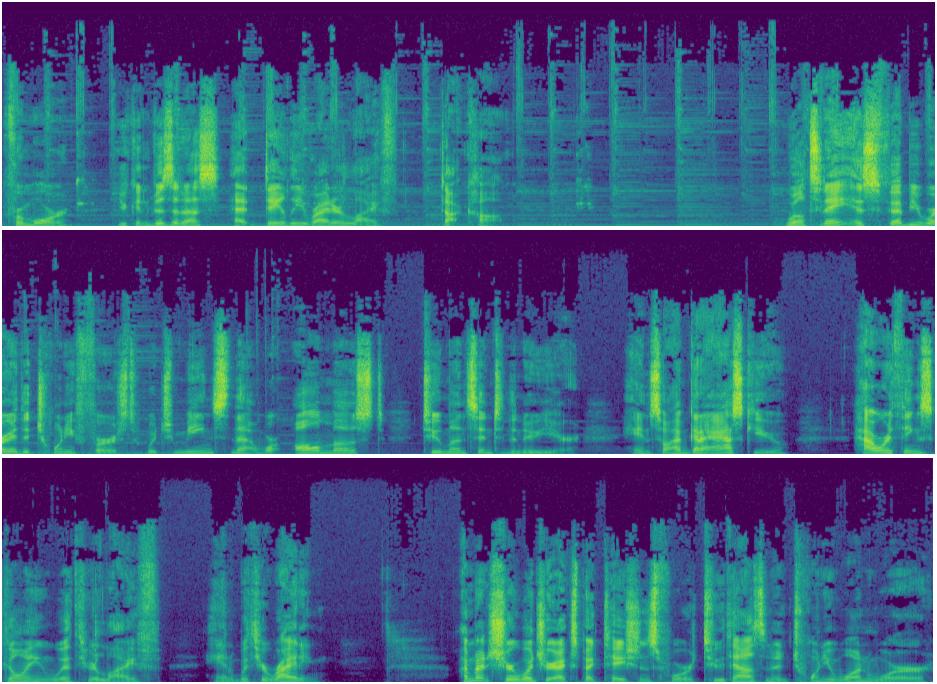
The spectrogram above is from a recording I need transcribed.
For more, you can visit us at dailywriterlife.com. Well, today is February the 21st, which means that we're almost two months into the new year. And so I've got to ask you, how are things going with your life and with your writing? I'm not sure what your expectations for 2021 were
